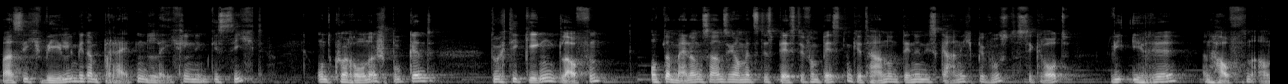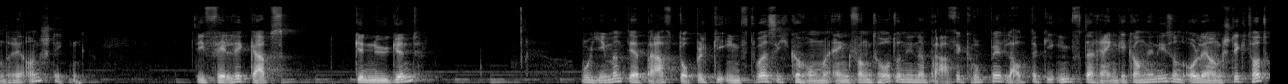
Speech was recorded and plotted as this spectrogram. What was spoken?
was ich will, mit einem breiten Lächeln im Gesicht und Corona spuckend durch die Gegend laufen und der Meinung sind, sie haben jetzt das Beste vom Besten getan und denen ist gar nicht bewusst, dass sie gerade wie irre einen Haufen andere anstecken. Die Fälle gab es genügend wo jemand, der brav doppelt geimpft war, sich Corona eingefangen hat und in eine brave Gruppe lauter Geimpfter reingegangen ist und alle angesteckt hat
